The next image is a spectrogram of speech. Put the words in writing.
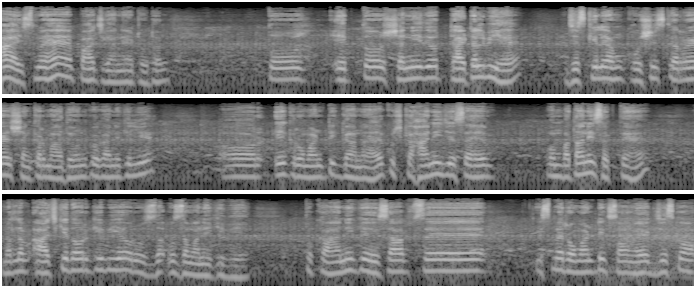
हाँ इसमें है पाँच गाने हैं टोटल तो एक तो शनि देव टाइटल भी है, जिसके लिए हम कोशिश कर रहे हैं शंकर महादेवन को गाने के लिए। और एक रोमांटिक गाना है, कुछ कहानी जैसा है, वो हम बता नहीं सकते हैं। मतलब आज के दौर की भी है और उस उस ज़माने की भी है। तो कहानी के हिसाब से इसमें रोमांटिक सॉन्ग है, जिसको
